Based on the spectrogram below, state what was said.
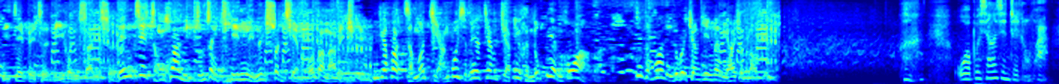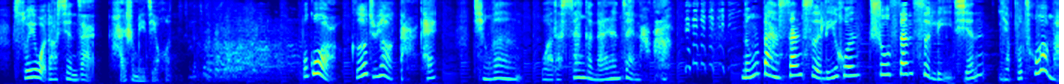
你这辈子离婚三次。连这种话你都在听，你那算浅薄到哪里去？人家话怎么讲？为什么要这样讲？有很多变化嘛。这种话你都会相信，那你还什么老天？我不相信这种话，所以我到现在还是没结婚。不过格局要打开，请问我的三个男人在哪儿？能办三次离婚，收三次礼钱也不错嘛。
